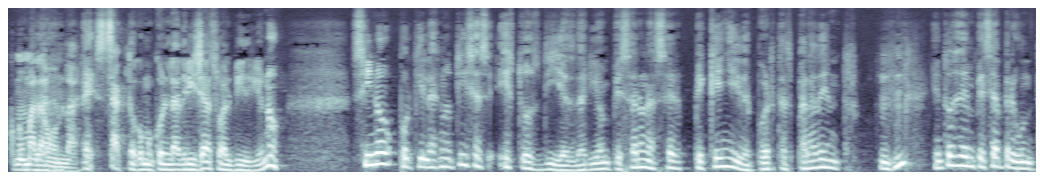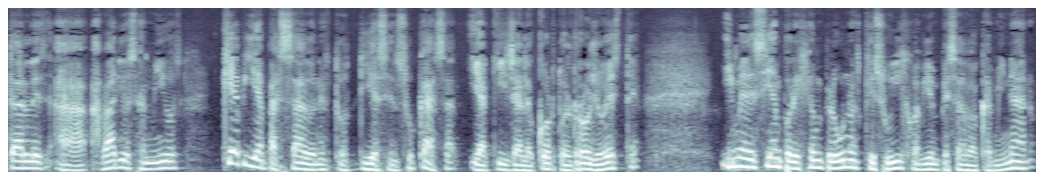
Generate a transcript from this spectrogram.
Como mala onda. Exacto, como con ladrillazo al vidrio, no. Sino porque las noticias estos días, Darío, empezaron a ser pequeñas y de puertas para adentro. Entonces empecé a preguntarles a, a varios amigos qué había pasado en estos días en su casa, y aquí ya le corto el rollo este, y me decían, por ejemplo, unos que su hijo había empezado a caminar,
